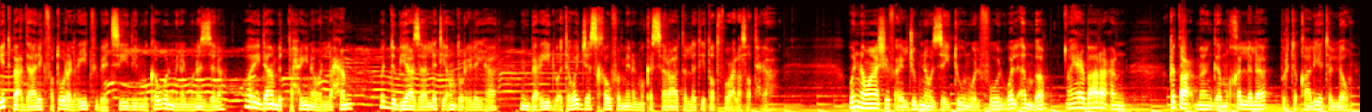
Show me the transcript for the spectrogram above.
يتبع ذلك فطور العيد في بيت سيدي المكون من المنزلة وهي دام بالطحينة واللحم والدبيازة التي أنظر إليها من بعيد وأتوجس خوفا من المكسرات التي تطفو على سطحها. والنواشف أي الجبنة والزيتون والفول والأنبا وهي عبارة عن قطع مانجا مخللة برتقالية اللون.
